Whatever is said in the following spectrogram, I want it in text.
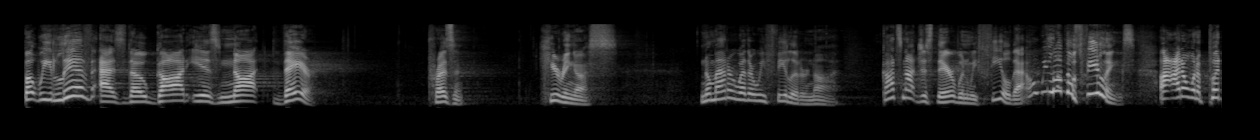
but we live as though God is not there, present hearing us, no matter whether we feel it or not. God's not just there when we feel that. Oh, we love those feelings. I don't want to put,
